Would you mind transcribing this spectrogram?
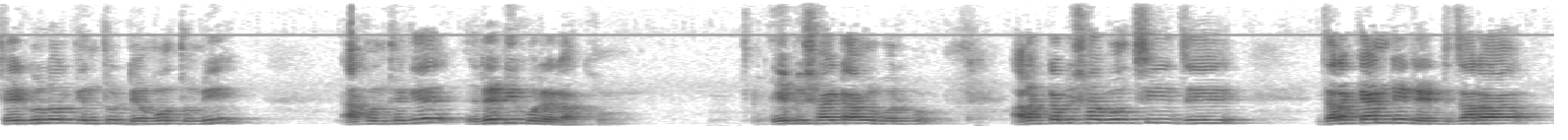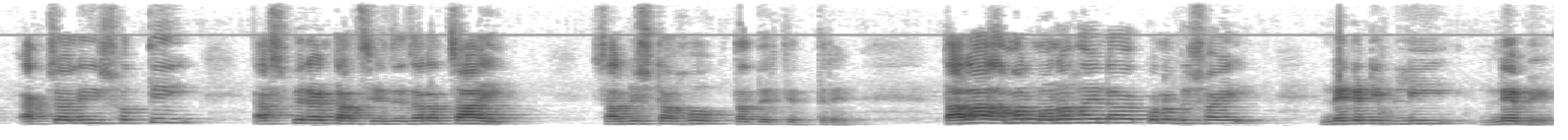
সেইগুলোর কিন্তু ডেমো তুমি এখন থেকে রেডি করে রাখো। এই বিষয়টা আমি বলব। আর একটা বিষয় বলছি যে, যারা ক্যান্ডিডেট যারা অ্যাকচুয়ালি সত্যি অ্যাসপিরেন্ট আছে, যে যারা চাই সার্ভিসটা হোক তাদের ক্ষেত্রে। তারা আমার মনে হয় না কোনো বিষয় নেগেটিভলি নেবে।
